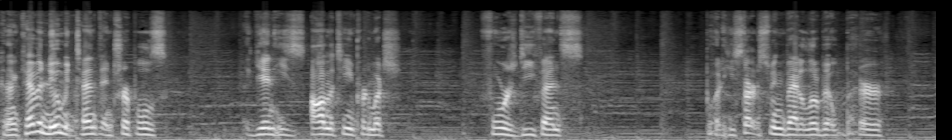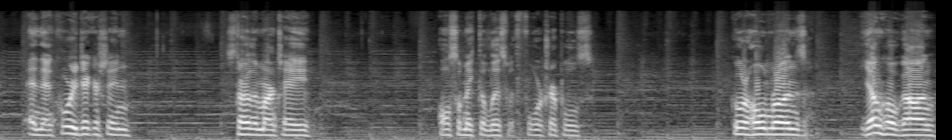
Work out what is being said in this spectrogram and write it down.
And then Kevin Newman, 10th in triples. Again, he's on the team pretty much for his defense, but he's starting to swing bat a little bit better. And then Corey Dickerson, Starling Marte, also make the list with four triples. Go to home runs. Young Ho Kang,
